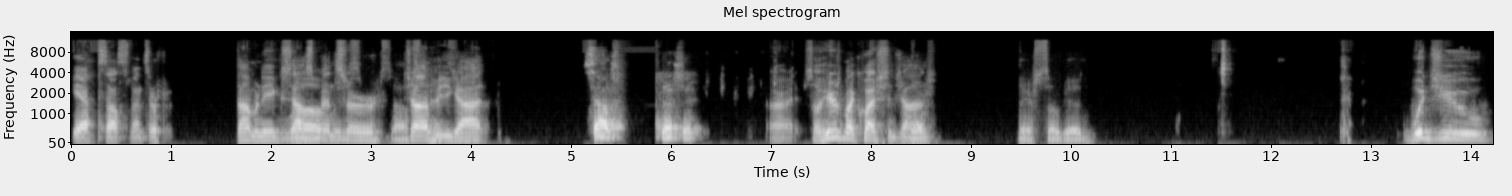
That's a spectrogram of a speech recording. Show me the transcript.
Yeah, South Spencer. Dominique, South Love me some Spencer. South John, who you got? South Spencer. All right. So here's my question, John. They're, they're so good. Would you,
